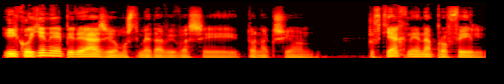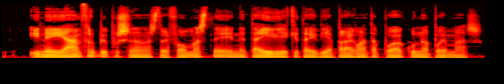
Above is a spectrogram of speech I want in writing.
Η οικογένεια επηρεάζει όμως τη μεταβίβαση των αξιών. Του φτιάχνει ένα προφίλ είναι οι άνθρωποι που συναναστρεφόμαστε, είναι τα ίδια και τα ίδια πράγματα που ακούν από εμάς.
